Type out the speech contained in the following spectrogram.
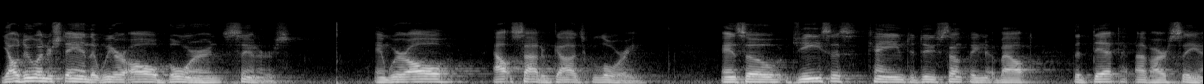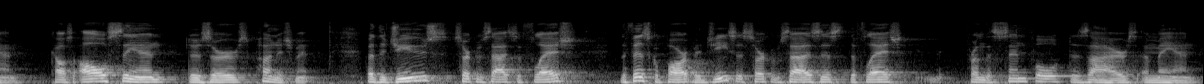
Y'all do understand that we are all born sinners, and we're all outside of God's glory. And so Jesus came to do something about the debt of our sin, because all sin deserves punishment. But the Jews circumcised the flesh, the physical part, but Jesus circumcises the flesh from the sinful desires of man.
